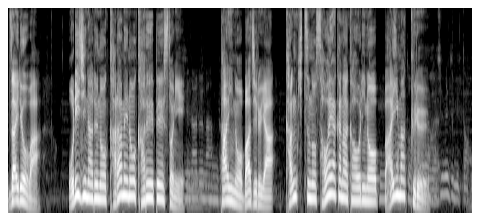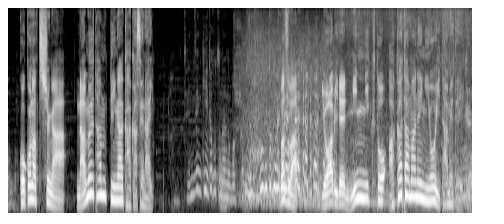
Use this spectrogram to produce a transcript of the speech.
材料はオリジナルの辛めのカレーペーストにタイのバジルや柑橘の爽やかな香りのバイマックルー。ココナッツシュガーナムタンピが欠かせない。全然聞いたことないのばっかり。まずは弱火でニンニクと赤玉ねぎを炒めていく。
